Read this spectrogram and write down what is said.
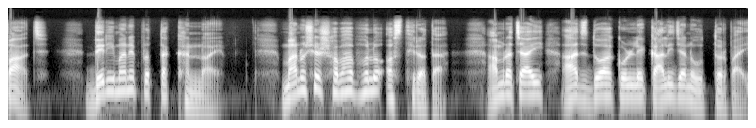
পাঁচ দেরি মানে প্রত্যাখ্যান নয়। মানুষের স্বভাব হল অস্থিরতা। আমরা চাই আজ দোয়া করলে কালই যেন উত্তর পাই।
